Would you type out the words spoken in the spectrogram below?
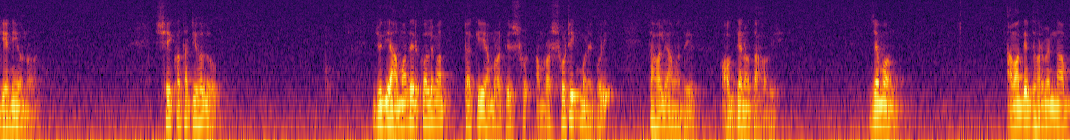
জ্ঞানীয় নন। সেই কথাটি হলো, যদি আমাদের কলেমাটাকে আমরাকে আমরা সঠিক মনে করি, তাহলে আমাদের অজ্ঞানতা হবে। যেমন, আমাদের ধর্মের নাম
